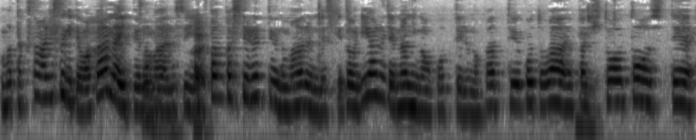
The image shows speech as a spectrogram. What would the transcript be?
まあ、たくさんありすぎてわからないっていうのもあるし、ね。はい。一般化してるっていうのもあるんですけど、リアルで何が起こってるのかっていうことは、やっぱり人を通して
